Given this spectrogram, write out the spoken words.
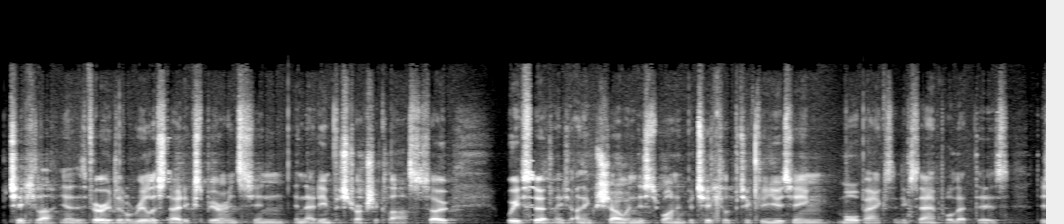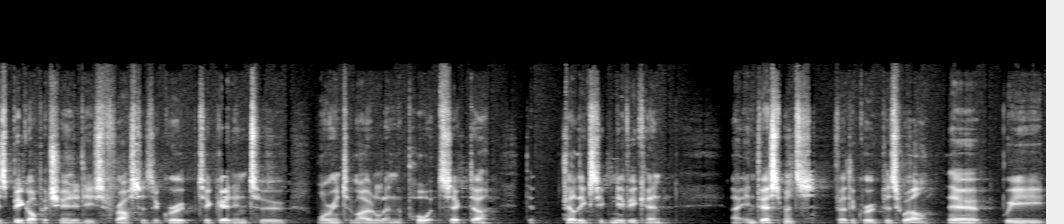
particular, you know, there's very little real estate experience in, in that infrastructure class. So we've certainly, I think, shown this one in particular, particularly using Moorebank as an example, that there's, there's big opportunities for us as a group to get into more intermodal in the port sector fairly significant uh, investments for the group as well. There, we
